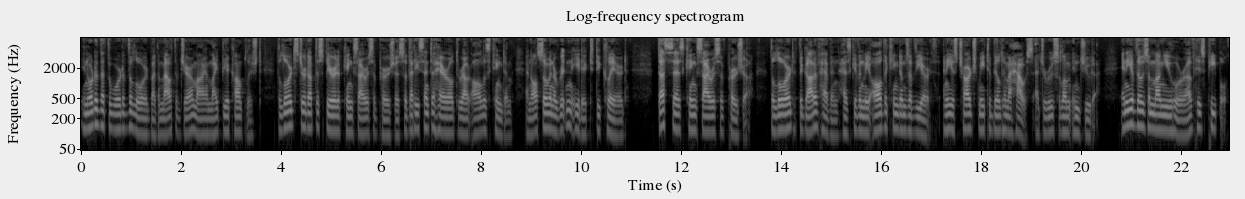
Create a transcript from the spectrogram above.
in order that the word of the Lord by the mouth of Jeremiah might be accomplished, the Lord stirred up the spirit of King Cyrus of Persia, so that he sent a herald throughout all his kingdom, and also in a written edict declared, Thus says King Cyrus of Persia, the Lord, the God of heaven, has given me all the kingdoms of the earth, and he has charged me to build him a house at Jerusalem in Judah. Any of those among you who are of his people,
